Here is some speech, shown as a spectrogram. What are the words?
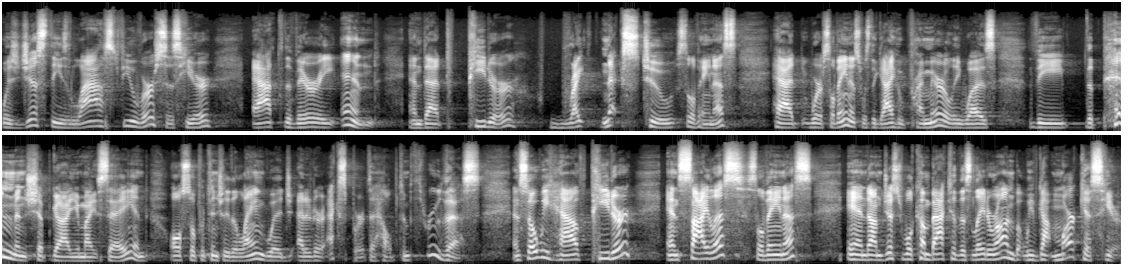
was just these last few verses here at the very end, and that Peter, right next to Silvanus, had where Silvanus was the guy who primarily was the the penmanship guy, you might say, and also potentially the language editor expert that helped him through this. And so we have Peter and Silas, Silvanus, and um, just we'll come back to this later on, but we've got Marcus here.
